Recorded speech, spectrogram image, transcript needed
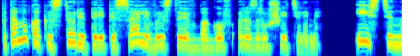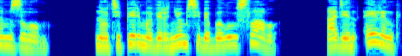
потому как историю переписали, выставив богов разрушителями, истинным злом. Но теперь мы вернем себе былую славу. Один Эллинг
